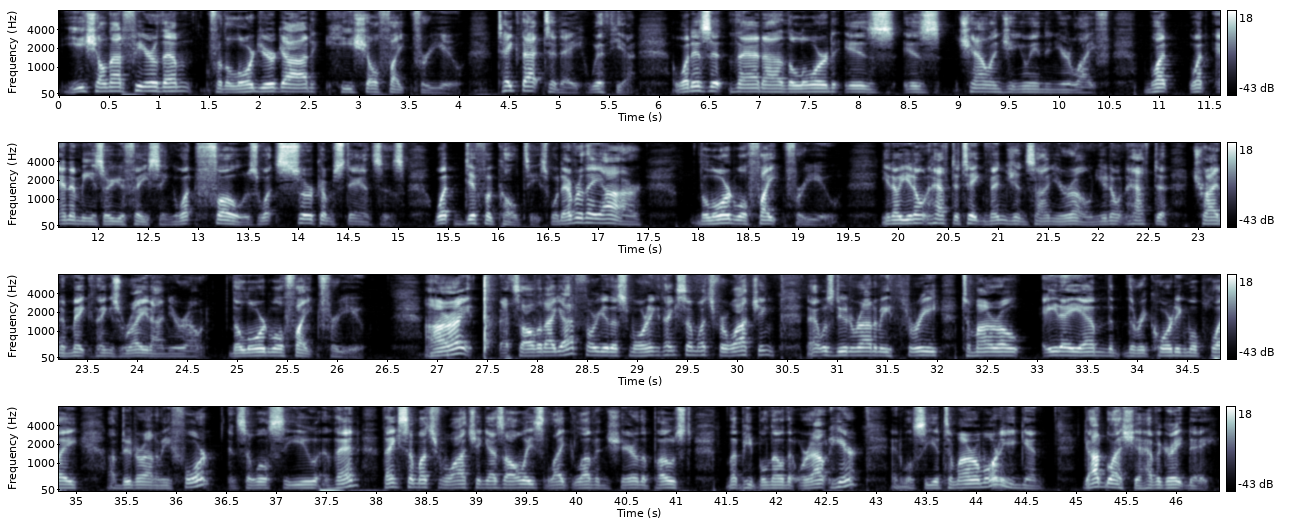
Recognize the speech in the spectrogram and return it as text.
Ye shall not fear them, for the Lord your God, he shall fight for you. Take that today with you. What is it that uh, the Lord is is challenging you in in your life? What what enemies are you facing? What foes? What circumstances? What difficulties? Whatever they are, the Lord will fight for you. You know, you don't have to take vengeance on your own. You don't have to try to make things right on your own. The Lord will fight for you. All right, that's all that I got for you this morning. Thanks so much for watching. That was Deuteronomy 3. Tomorrow, 8 a.m., the, the recording will play of Deuteronomy 4. And so we'll see you then. Thanks so much for watching. As always, like, love, and share the post. Let people know that we're out here. And we'll see you tomorrow morning again. God bless you. Have a great day.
